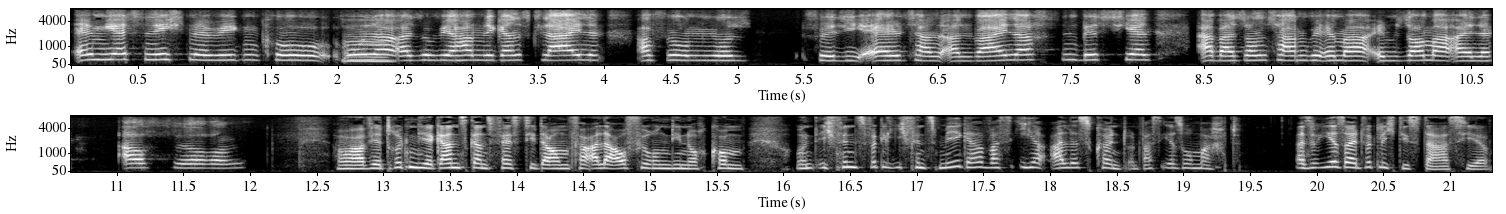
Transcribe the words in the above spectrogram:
Ähm, jetzt nicht mehr wegen Corona. Mhm. Also wir haben eine ganz kleine Aufführung nur für die Eltern an Weihnachten ein bisschen, aber sonst haben wir immer im Sommer eine Aufführung. Oh, wir drücken dir ganz, ganz fest die Daumen für alle Aufführungen, die noch kommen. Und ich finde es wirklich, ich finde es mega, was ihr alles könnt und was ihr so macht. Also ihr seid wirklich die Stars hier.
